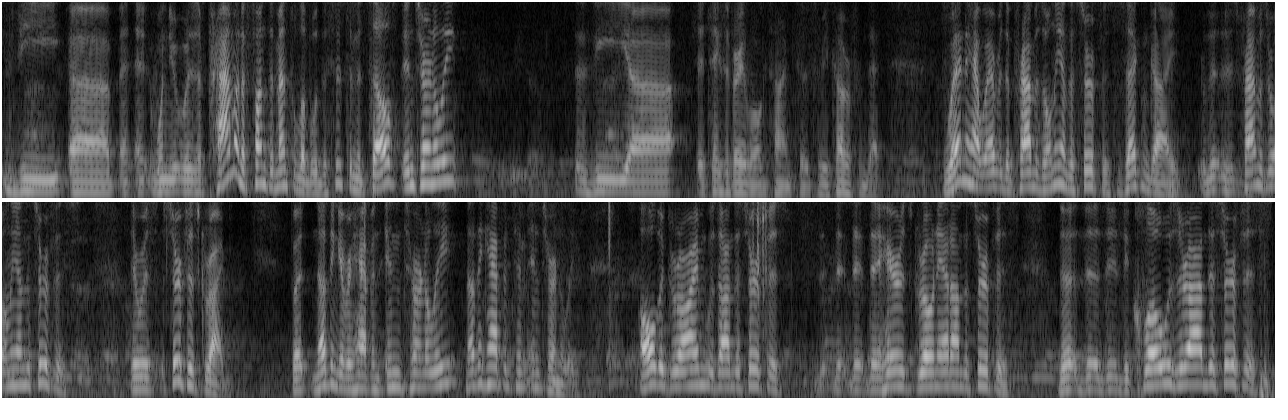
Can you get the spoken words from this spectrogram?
the uh, when it was a problem at a fundamental level with the system itself internally, the uh, it takes a very long time to, to recover from that. When, however, the problem is only on the surface, the second guy, his problems were only on the surface. There was surface grime, but nothing ever happened internally. Nothing happened to him internally. All the grime was on the surface. The, the, the hair is grown out on the surface. The, the, the, the clothes are on the surface.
